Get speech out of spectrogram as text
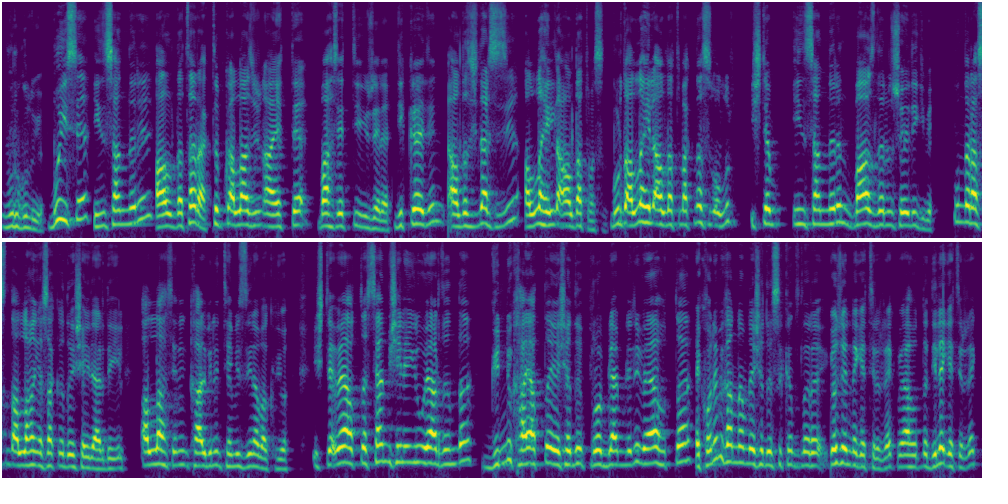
vurguluyor. Bu ise insanları aldatarak tıpkı Allah Azze ayette bahsettiği üzere dikkat edin aldatıcılar sizi Allah ile aldatmasın. Burada Allah ile aldatmak nasıl olur? İşte insanların bazılarının söylediği gibi Bunlar aslında Allah'ın yasakladığı şeyler değil. Allah senin kalbinin temizliğine bakıyor. İşte veyahut da sen bir şeyle ilgili uyardığında günlük hayatta yaşadığı problemleri veyahut da ekonomik anlamda yaşadığı sıkıntıları göz önüne getirerek veyahut da dile getirerek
